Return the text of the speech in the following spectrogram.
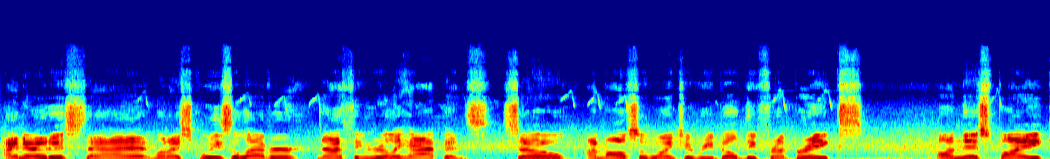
I noticed that when I squeeze the lever, nothing really happens. So I'm also going to rebuild the front brakes on this bike.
